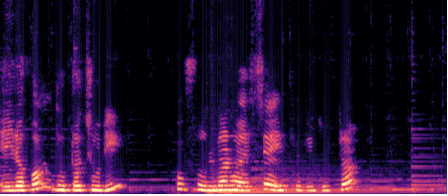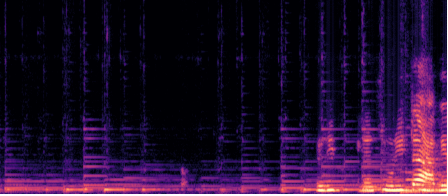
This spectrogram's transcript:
এইরকম দুটো চুড়ি। খুব সুন্দর হয়েছে এই চুড়ি দুটো। চুড়িটা আগে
